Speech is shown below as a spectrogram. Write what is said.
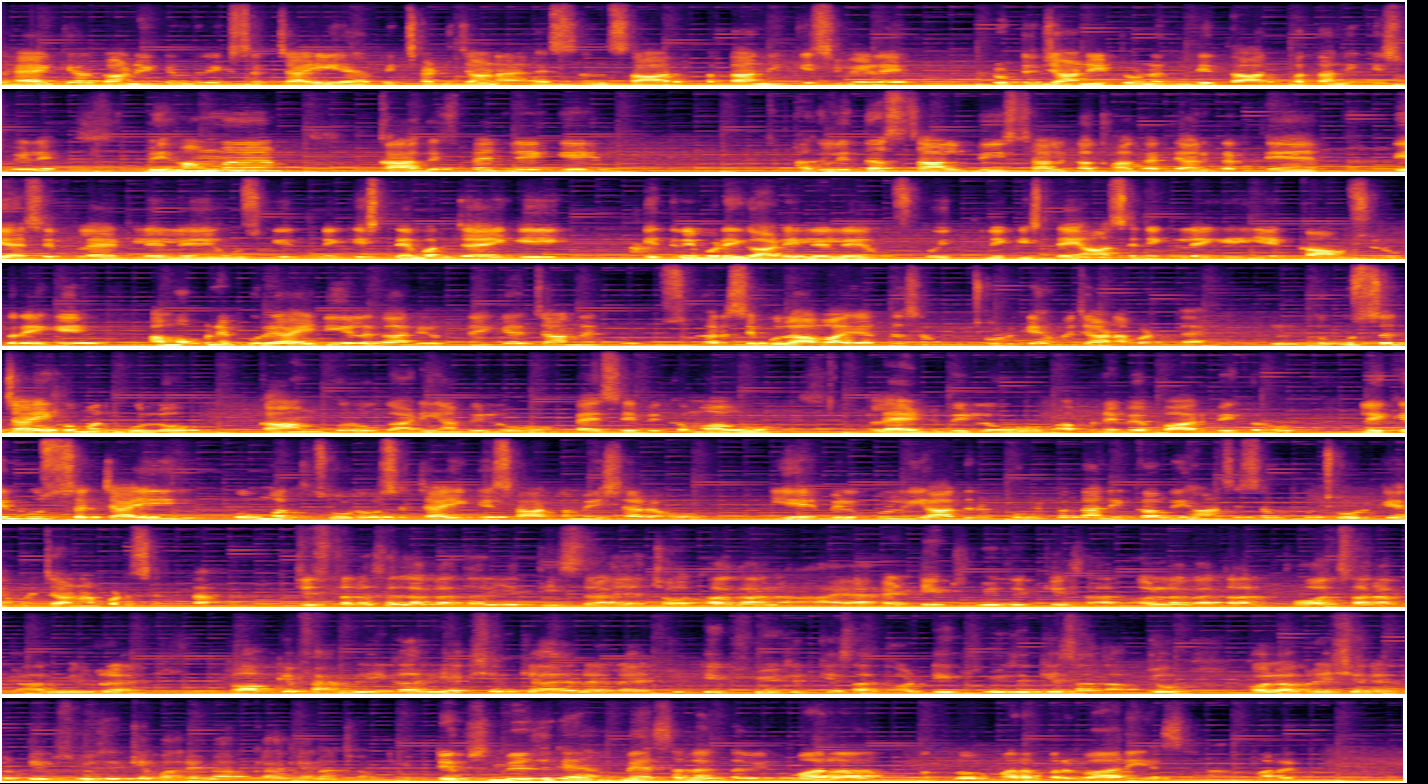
है क्या गाने के अंदर एक सच्चाई है भी छट जाना है संसार, पता नहीं किस वेले, टूट जानी टूनक दी तार, पता नहीं किस वेले। भी हम, कागज़ पेन लेके अगले दस साल बीस साल का खाका तैयार करते हैं भी ऐसे फ्लैट ले लें उसकी इतनी किस्तें बन जाएँगी इतनी बड़ी गाड़ी ले लें उसको इतनी किस्तें यहाँ से निकलेंगी ये काम शुरू करेंगे। हम अपने पूरे आइडिया लगा रहे होते हैं कि अचानक उस घर से बुलावा आ जाता है सब कुछ छोड़ के हमें जाना पड़ता है। हम्म। तो उस सच्चाई को मत भूलो काम करो गाड़ियाँ भी लो पैसे भी कमाओ फ्लैट भी लो अपने व्यापार भी करो लेकिन उस सच्चाई को मत छोड़ो सच्चाई के साथ हमेशा रहो। ये बिल्कुल याद रखो भी पता नहीं कब यहाँ से सब कुछ छोड़ के हमें जाना पड़ सकता है। जिस तरह से लगातार ये तीसरा या चौथा गाना आया है टिप्स म्यूज़िक के साथ और लगातार बहुत सारा प्यार मिल रहा है तो आपके फैमिली का रिएक्शन क्या रह रहा है टिप्स म्यूज़िक के साथ? और टिप्स म्यूज़िक के साथ आप जो कोलाब्रेशन है तो टिप्स म्यूज़िक के बारे में आप क्या कहना चाहोगे? टिप्स म्यूज़िक है हमें ऐसा लगता है हमारा मतलब हमारा परिवार ही ऐसा हमारे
